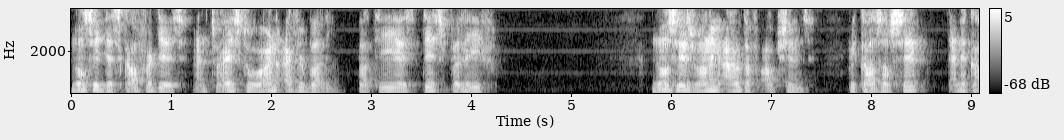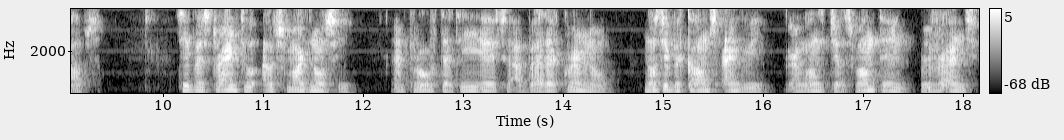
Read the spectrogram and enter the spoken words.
Nossi discovers this and tries to warn everybody, but he is disbelieved. Nossi is running out of options because of Sip and the cops. Sip is trying to outsmart Nossi and prove that he is a better criminal. Nossi becomes angry and wants just one thing, revenge.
